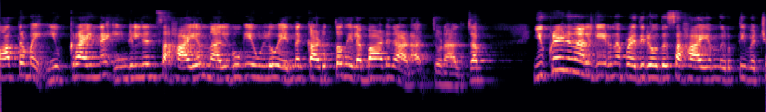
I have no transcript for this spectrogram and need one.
മാത്രമേ യുക്രൈന് ഇന്റലിജൻസ് സഹായം നൽകുകയുള്ളൂ എന്ന കടുത്ത നിലപാടിലാണ് ഡൊണാൾഡ് ട്രംപ്. യുക്രൈന് നൽകിയിരുന്ന പ്രതിരോധ സഹായം നിർത്തിവെച്ച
